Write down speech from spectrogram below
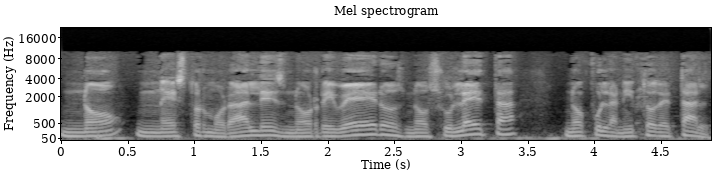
no Néstor Morales, no Riveros, no Zuleta, no fulanito de tal.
